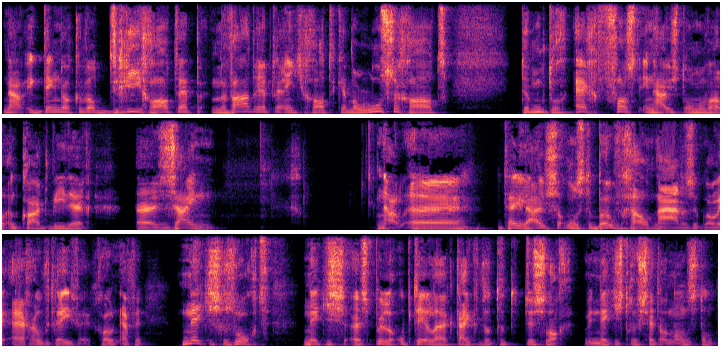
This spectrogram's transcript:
nou, ik denk dat ik er wel drie gehad heb. Mijn vader heeft er eentje gehad. Ik heb een losse gehad. Er moet toch echt vast in huis toch wel een cardreader uh, zijn. Nou, uh, het hele huis ondersteboven gehaald. Nou, dat is ook wel weer erg overdreven. Gewoon even netjes gezocht. Netjes uh, spullen optillen. Kijken dat het tussenlag weer netjes terugzetten. Anders dan,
